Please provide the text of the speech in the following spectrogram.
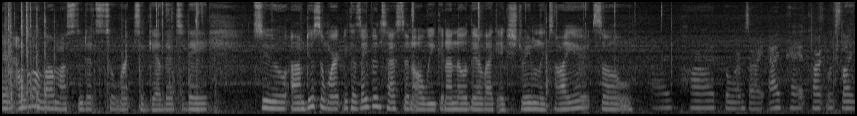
and I'm going to allow my students to work together today to um, do some work because they've been testing all week, and I know they're like extremely tired. So, iPod, or I'm sorry, iPad cart looks like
